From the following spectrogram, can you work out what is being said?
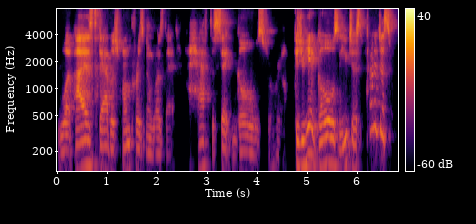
what I established from prison was that I have to set goals for real. Because you hear goals and you just kind of just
